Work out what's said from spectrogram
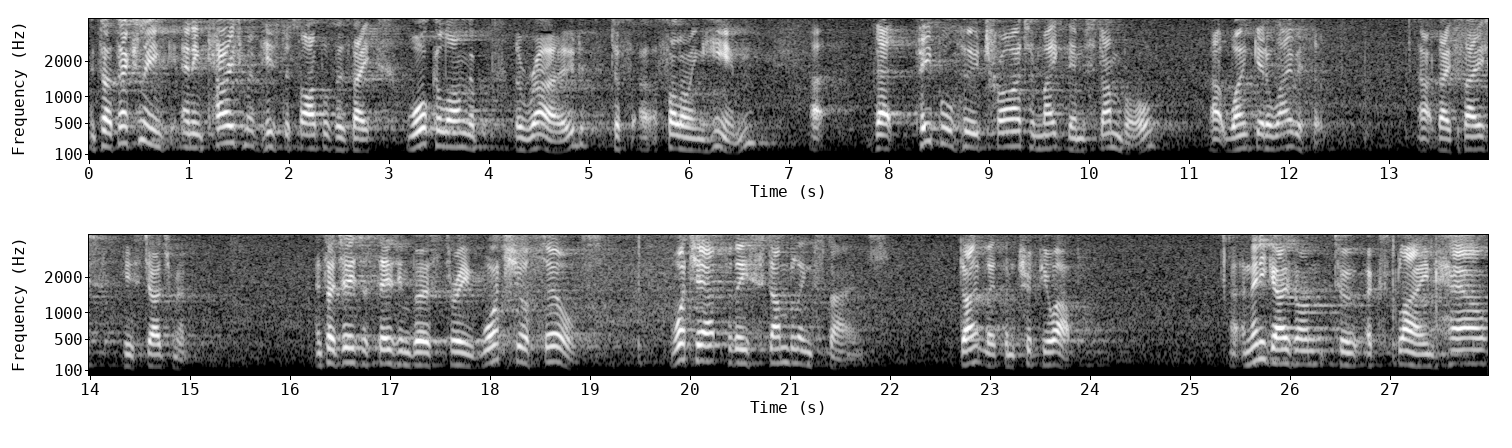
And so it's actually an encouragement for his disciples as they walk along the, the road to uh, following him uh, that people who try to make them stumble uh, won't get away with it. Uh, they face his judgment. And so Jesus says in verse 3 Watch yourselves, watch out for these stumbling stones, don't let them trip you up. And then he goes on to explain how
